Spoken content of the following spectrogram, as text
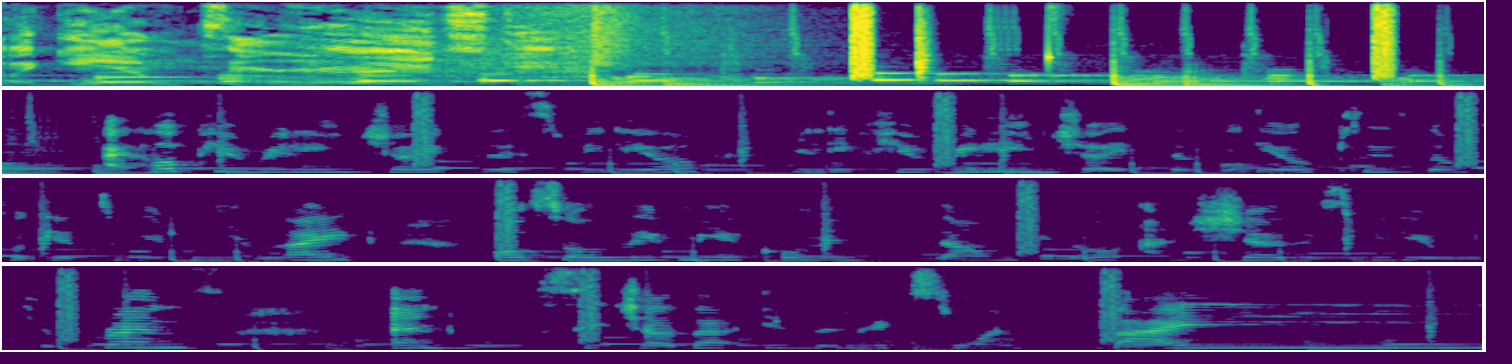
start a game. It's a rich thing. I hope you really enjoyed this video and if you really enjoyed the video please don't forget to give me a like also leave me a comment down below and share this video with your friends and we will see each other in the next one bye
